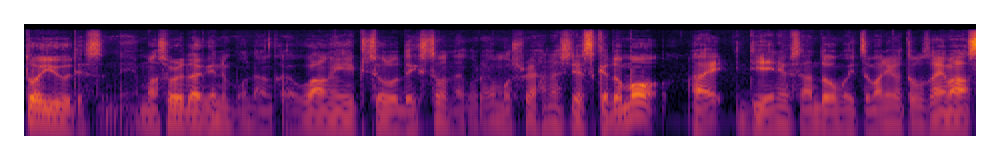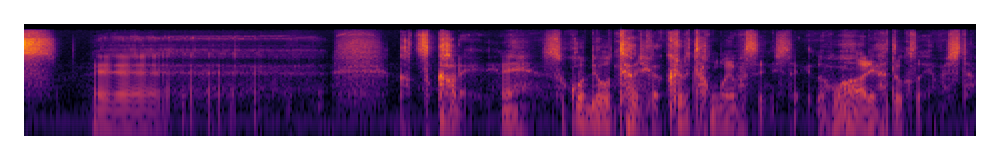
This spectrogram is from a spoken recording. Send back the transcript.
というですね、まあ、それだけでもなんかワンエピソードできそうなぐらい面白い話ですけども、はい。DNF さんどうもいつもありがとうございます。えー、カツカレーでね、そこでお便りが来ると思いませんでしたけども、ありがとうございました。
